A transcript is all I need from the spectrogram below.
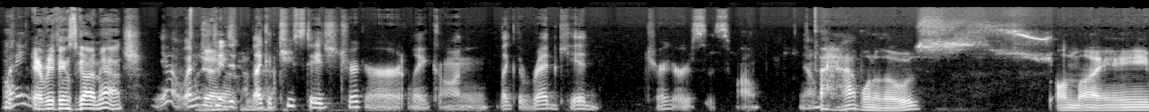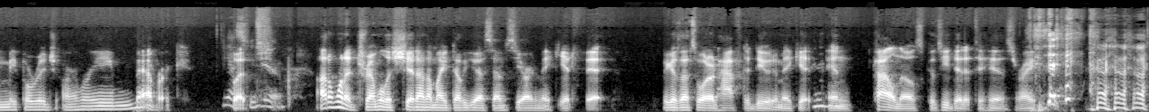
Why you- Everything's got a match. Yeah, why don't Yeah. you do like a two stage trigger like on like the red kid triggers as well? No. I have one of those on my Maple Ridge Armory Maverick. Yes, but- you do. I don't want to Dremel the shit out of my WSMCR to make it fit because that's what I'd have to do to make it. Mhm. And Kyle knows because he did it to his, right? I'd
